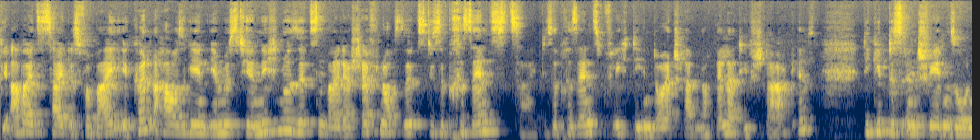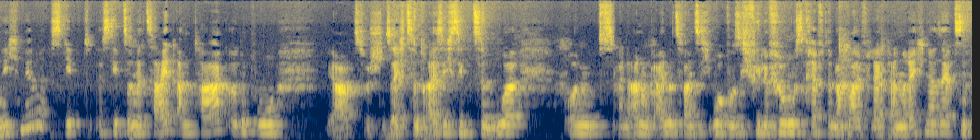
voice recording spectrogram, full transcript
die Arbeitszeit ist vorbei, ihr könnt nach Hause gehen, ihr müsst hier nicht nur sitzen, weil der Chef noch sitzt. Diese Präsenzzeit, diese Präsenzpflicht, die in Deutschland noch relativ stark ist, die gibt es in Schweden so nicht mehr. Es gibt, es gibt so eine Zeit am Tag irgendwo ja, zwischen 16.30, 17 Uhr, und keine Ahnung, 21 Uhr, wo sich viele Führungskräfte nochmal vielleicht an den Rechner setzen,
